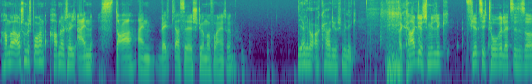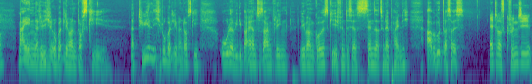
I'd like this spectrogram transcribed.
haben wir auch schon besprochen, haben natürlich einen Star, einen Weltklasse-Stürmer vorne drin. Ja, genau, Arkadio Schmilik. Arkadio Schmilik, 40 Tore letzte Saison. Nein, natürlich Robert Lewandowski natürlich Robert Lewandowski oder wie die Bayern zu sagen pflegen, Lewandowski. Ich finde das ja sensationell peinlich. Aber gut, was soll's. Etwas cringy,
